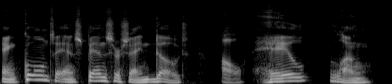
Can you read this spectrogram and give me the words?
En Conte en Spencer zijn dood. Al heel lang.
